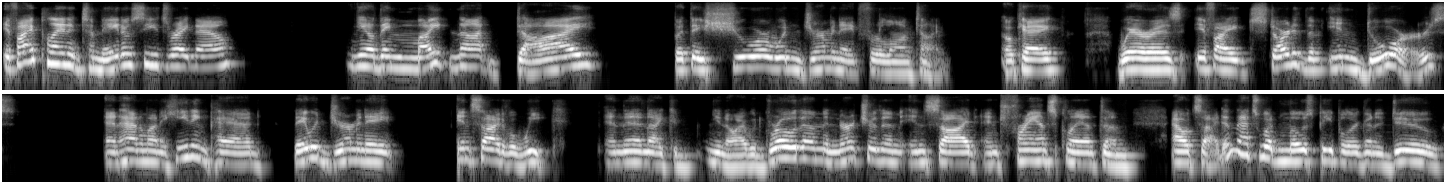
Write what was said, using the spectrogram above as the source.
if I planted tomato seeds right now, you know, they might not die, but they sure wouldn't germinate for a long time. Okay. Whereas if I started them indoors and had them on a heating pad, they would germinate inside of a week. And then I could, you know, I would grow them and nurture them inside and transplant them outside. And that's what most people are going to do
